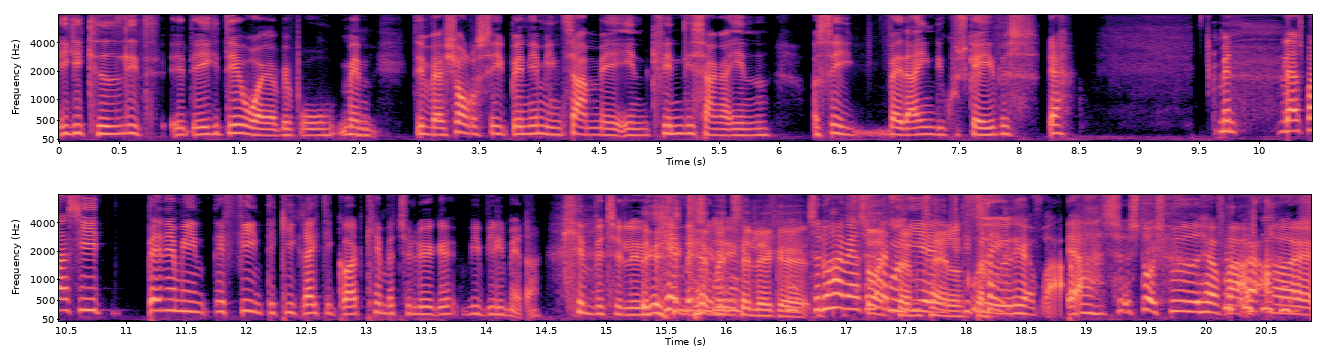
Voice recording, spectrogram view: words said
ikke kedeligt. Øh, Det er ikke det ord, jeg vil bruge. Men mm. det vil være sjovt at se Benjamin sammen med en kvindelig sangerinde og se, hvad der egentlig kunne skabes. Men lad os bare sige, Benjamin, det er fint, det gik rigtig godt. Kæmpe tillykke. Vi vil med dig. Kæmpe tillykke. Kæmpe Kæmpe tillykke. tillykke. Så nu har vi altså Stort hørt de, øh, femtal. de tre... Ud herfra. Ja, stort skud herfra. og, øh,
